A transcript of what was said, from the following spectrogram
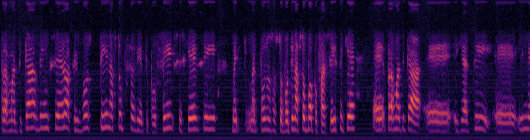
πραγματικά δεν ξέρω ακριβώς τι είναι αυτό που θα διατυπωθεί σε σχέση με, με πώς να σας το πω, τι είναι αυτό που αποφασίστηκε Ε, πραγματικά, ε, γιατί ε, είναι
